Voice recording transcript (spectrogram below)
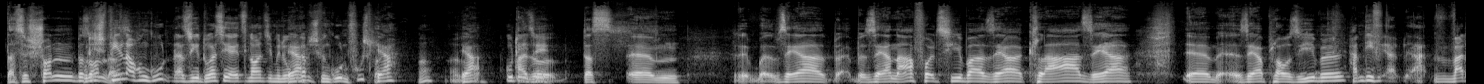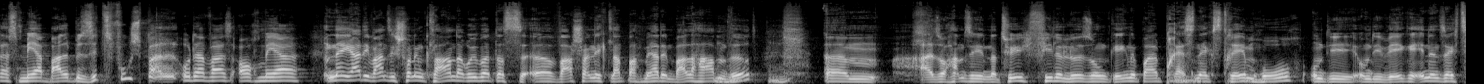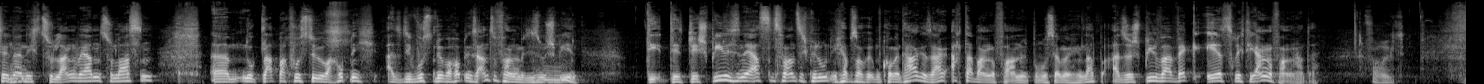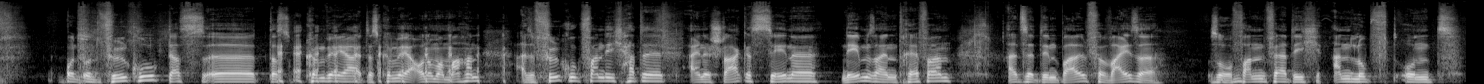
Das ist schon Und die besonders. spielen auch einen guten, also du hast ja jetzt 90 Minuten Ja. gehabt, die spielen guten Fußball. Ja, Ne? Also, ja. Also Idee. das ähm, sehr, sehr nachvollziehbar, sehr klar, sehr, ähm, sehr plausibel. Haben die, äh, war das mehr Ballbesitzfußball oder war es auch mehr Naja, die waren sich schon im Klaren darüber, dass äh, wahrscheinlich Gladbach mehr den Ball haben wird. Ähm, also haben sie natürlich viele Lösungen gegen den Ball, pressen extrem hoch, um die, um die Wege in den 16er nicht zu lang werden zu lassen. Ähm, nur Gladbach wusste überhaupt nicht, also die wussten überhaupt nichts anzufangen mit diesem Spiel. Die, die, das Spiel ist in den ersten 20 Minuten, ich habe es auch im Kommentar gesagt, Achterbahn gefahren mit Borussia Mönchengladbach. Also das Spiel war weg, ehe es richtig angefangen hatte. verrückt? Und, und Füllkrug, das, äh, das können wir ja, das können wir ja auch nochmal machen. Also Füllkrug fand ich hatte eine starke Szene neben seinen Treffern, als er den Ball für Weiser so pfannenfertig anlupft und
